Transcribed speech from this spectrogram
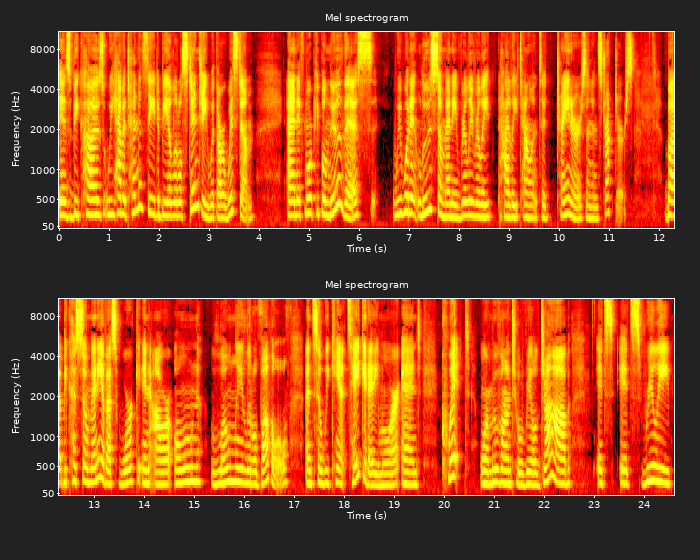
is because we have a tendency to be a little stingy with our wisdom. And if more people knew this, we wouldn't lose so many really, really highly talented trainers and instructors. But because so many of us work in our own lonely little bubble until we can't take it anymore and quit or move on to a real job, it's it's really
